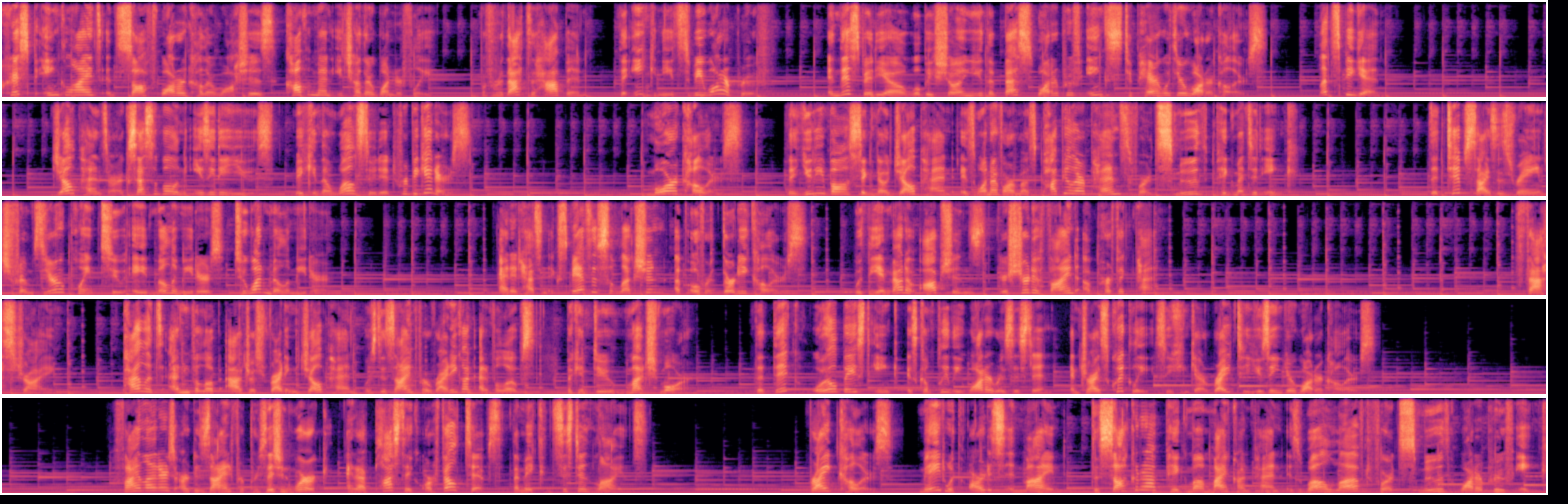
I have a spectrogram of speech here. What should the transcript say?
Crisp ink lines and soft watercolor washes complement each other wonderfully. But for that to happen, the ink needs to be waterproof. In this video, we'll be showing you the best waterproof inks to pair with your watercolors. Let's begin! Gel pens are accessible and easy to use, making them well suited for beginners. More colors. The Uniball Signo gel pen is one of our most popular pens for its smooth, pigmented ink. The tip sizes range from 0.28mm to 1mm, and it has an expansive selection of over 30 colors. With the amount of options, you're sure to find a perfect pen. Fast drying. Pilot's envelope address writing gel pen was designed for writing on envelopes but can do much more. The thick, oil-based ink is completely water resistant and dries quickly so you can get right to using your watercolors. Fine liners are designed for precision work and have plastic or felt tips that make consistent lines. Bright colors. Made with artists in mind, the Sakura Pigma Micron pen is well loved for its smooth, waterproof ink.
